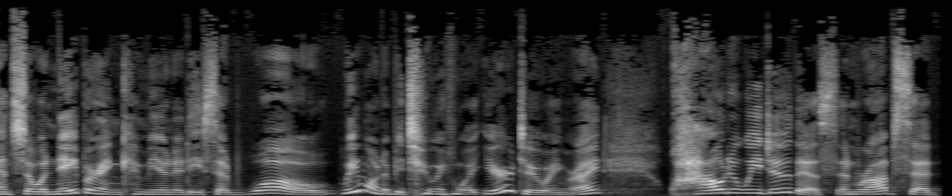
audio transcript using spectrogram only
And so, a neighboring community said, Whoa, we want to be doing what you're doing, right? How do we do this? And Rob said,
